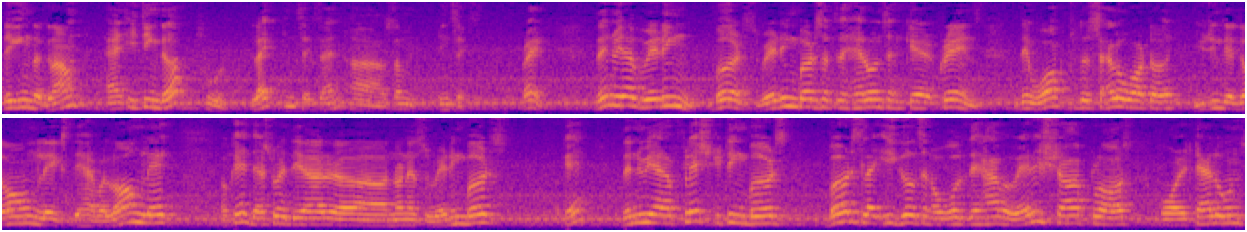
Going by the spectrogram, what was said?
digging the ground and eating the food like insects and uh, some insects right? Then we have wading birds. Wading birds such as herons and cranes. They walk to the shallow water using their long legs. They have a long leg okay? That's why they are uh, known as wading birds okay? Then we have flesh eating birds. Birds like eagles and owls they have a very sharp claws called talons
